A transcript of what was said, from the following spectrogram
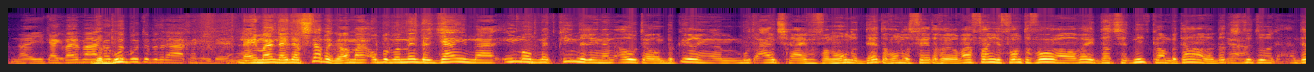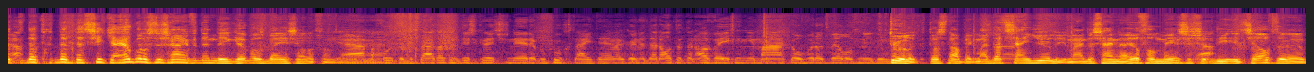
nee, kijk, wij maken De ook de boetebedragen niet, hè? Nee, maar, nee, dat snap ik wel. Maar op het moment dat jij naar iemand met kinderen in een auto een bekeuring eh, moet uitschrijven van 130, 140 euro, waarvan je van tevoren al weet dat ze het niet kan betalen, dat, is natuurlijk, dat, Ja. dat, dat, dat, zit jij ook wel eens te schrijven, dan denk je ook wel eens bij jezelf van. Ja, eh, maar goed, er bestaat ook een discretionaire bevoegdheid, hè? Wij kunnen daar altijd een afweging in maken of we dat wel of niet doen. Tuurlijk, dat snap ik. Maar dat zijn jullie. Maar er zijn heel veel mensen die hetzelfde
